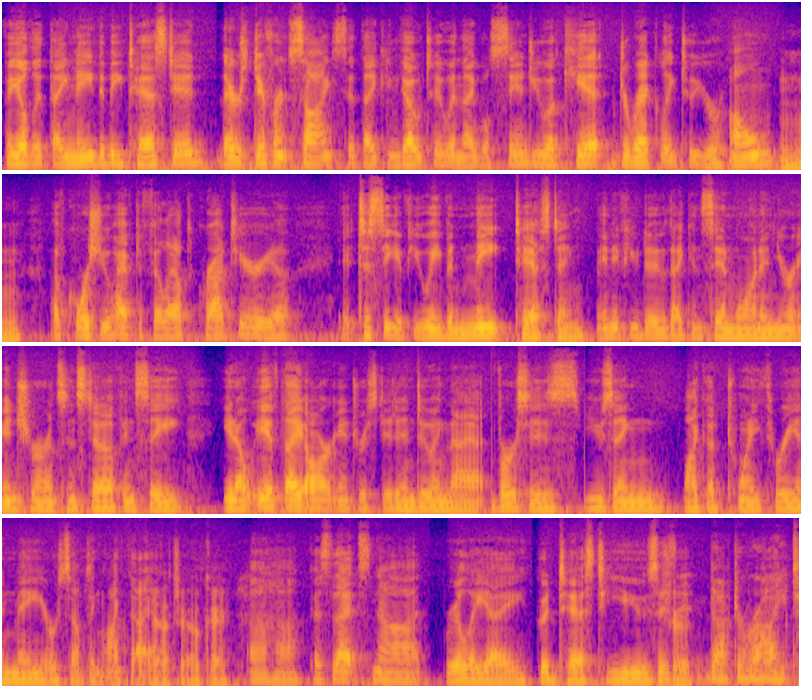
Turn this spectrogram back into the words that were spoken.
feel that they need to be tested, there's different sites that they can go to, and they will send you a kit directly to your home. Of course, you have to fill out the criteria to see if you even meet testing. And if you do, they can send one in your insurance and stuff and see, you know, if they are interested in doing that versus using like a 23andMe or something like that. Gotcha. Okay. Uh huh. Because that's not really a good test to use, is Sure. it, Dr. Wright?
